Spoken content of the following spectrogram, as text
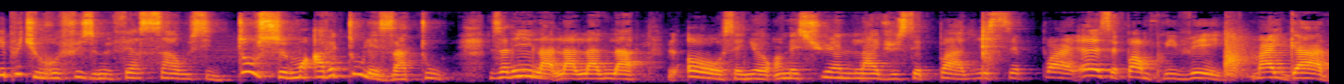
Et puis tu refuses de me faire ça aussi doucement avec tous les atouts. Vous allez la la la la oh Seigneur, on est sur un live, je sais pas, je sais pas, eh, c'est pas en privé. My God.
